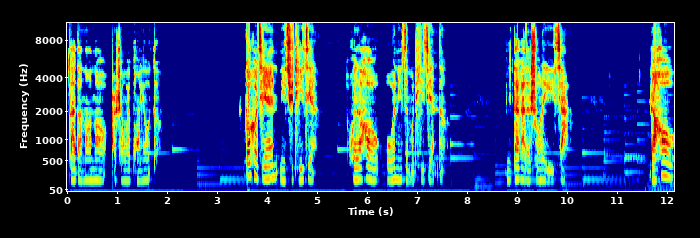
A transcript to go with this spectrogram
打打闹闹而成为朋友的。高考前你去体检。回来后，我问你怎么体检的，你大概的说了一下，然后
